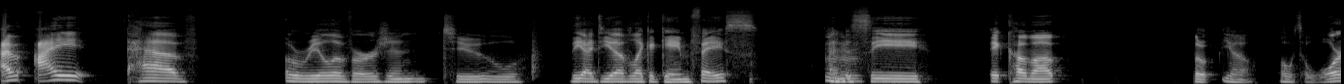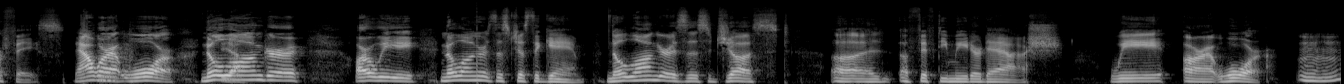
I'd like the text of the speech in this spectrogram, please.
I I have a real aversion to the idea of like a game face and to see it come up, but you know, oh, it's a war face. Now we're at war. No Yeah. longer are we. No longer is this just a game. No longer is this just uh, a fifty meter dash. We are at war. Mm-hmm.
